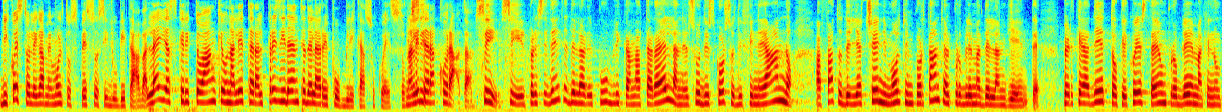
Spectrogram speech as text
di questo legame molto spesso si dubitava. Lei ha scritto anche una lettera al Presidente della Repubblica su questo, una lettera sì, accurata. Sì, sì, il Presidente della Repubblica Mattarella nel suo discorso di fine anno ha fatto degli accenni molto importanti al problema dell'ambiente perché ha detto che questo è un problema che non,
